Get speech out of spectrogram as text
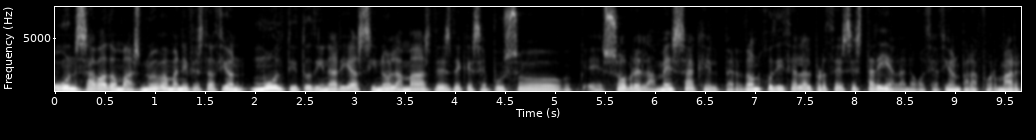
Un sábado más, nueva manifestación multitudinaria, si no la más, desde que se puso eh, sobre la mesa que el perdón judicial al proceso estaría en la negociación para formar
